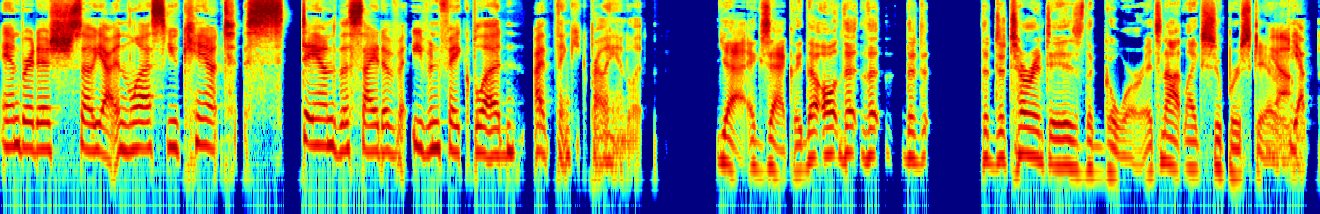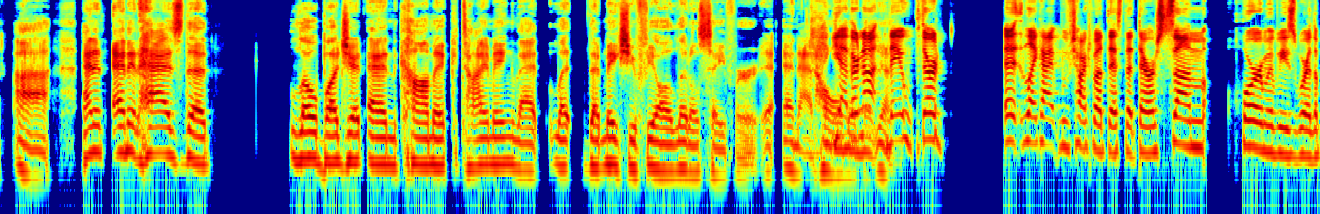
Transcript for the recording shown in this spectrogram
and British. So yeah, unless you can't stand the sight of even fake blood, I think you could probably handle it. yeah, exactly. The oh, the the the the deterrent is the gore. It's not like super scary. Yeah. Yep. Uh and it and it has the low budget and comic timing that let that makes you feel a little safer and at home. yeah, they're in the- not. They they're uh, like I we've talked about this that there are some horror movies where the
